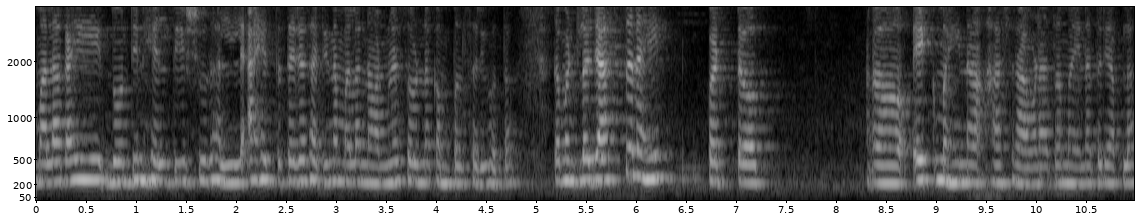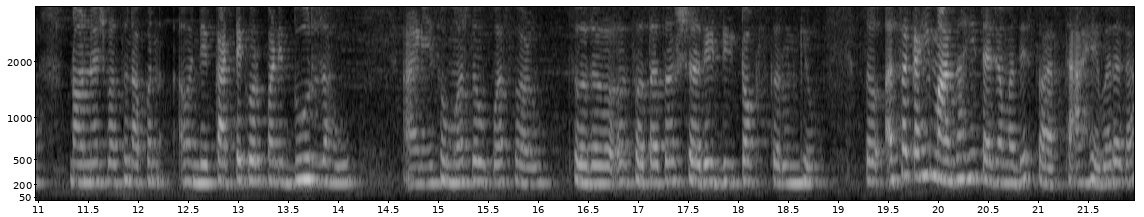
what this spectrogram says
मला काही दोन तीन हेल्थ इश्यू झालेले आहेत. तर त्याच्यासाठी ना मला नॉनव्हेज सोडणं कंपल्सरी होतं. तर म्हटलं जास्त नाही. बट एक महिना हा श्रावणाचा महिना तरी आपला नॉनव्हेजपासून आपण म्हणजे काटेकोरपणे दूर राहू. आणि समोरचा उपवास पाळू. सर स्वतःचं शरीर डिटॉक्स करून घेऊ. सो असं काही माझाही त्याच्यामध्ये स्वार्थ आहे बरं का?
